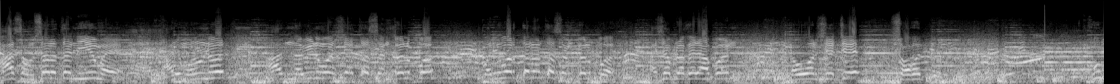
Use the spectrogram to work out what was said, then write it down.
हा संसाराचा नियम आहे. आणि म्हणूनच आज नवीन वर्षाचा संकल्प परिवर्तनाचा संकल्प अशा प्रकारे आपण नववर्षाचे स्वागत खूप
